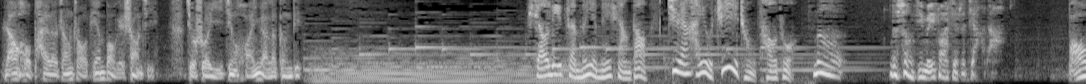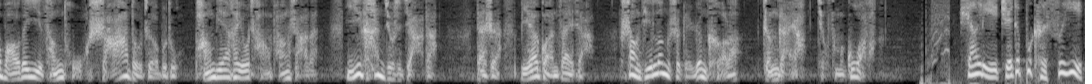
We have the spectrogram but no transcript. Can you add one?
然后拍了张照片报给上级，就说已经还原了耕地。”小李怎么也没想到，居然还有这种操作。那，那上级没发现是假的？薄薄的一层土，啥都遮不住，旁边还有厂房啥的，一看就是假的。但是别管再假，上级愣是给认可了，整改呀就这么过了。小李觉得不可思议，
